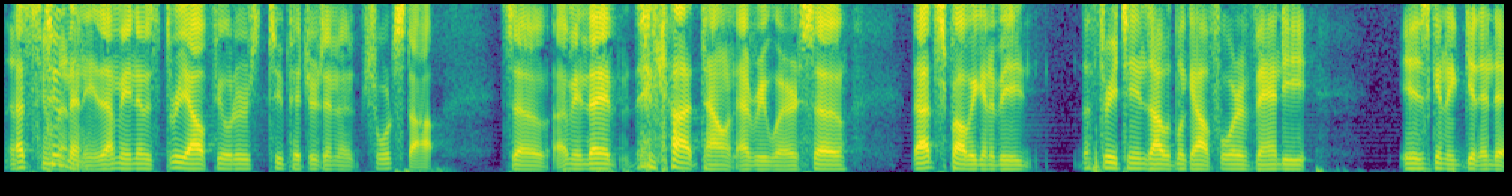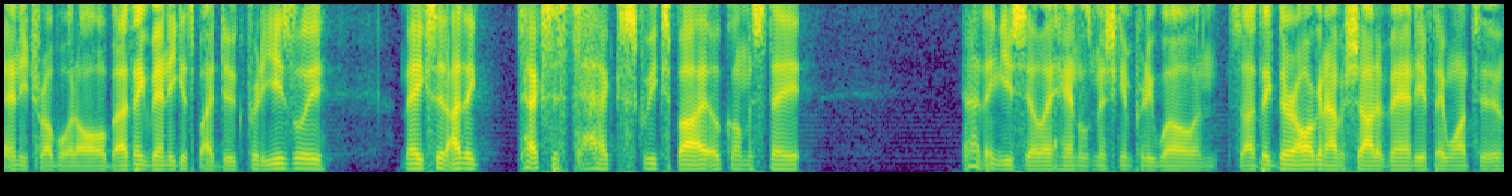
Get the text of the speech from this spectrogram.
That's, too, many. I mean, it was three outfielders, two pitchers, and a shortstop. So I mean, they they've got talent everywhere. So that's probably going to be the three teams I would look out for if Vandy is going to get into any trouble at all. But I think Vandy gets by Duke pretty easily, makes it. I think Texas Tech squeaks by Oklahoma State, and I think UCLA handles Michigan pretty well. And so I think they're all going to have a shot at Vandy if they want to.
